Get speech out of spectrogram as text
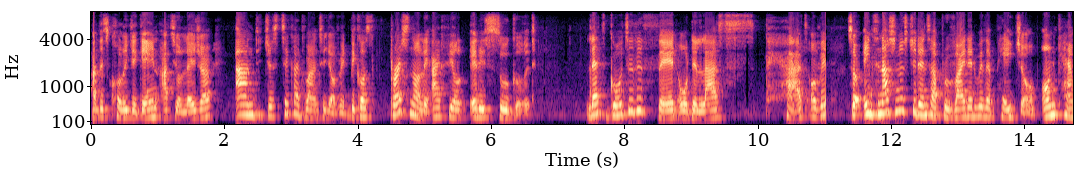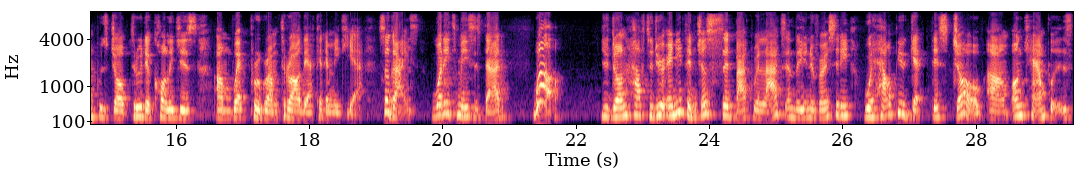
at this college again at your leisure and just take advantage of it because personally I feel it is so good let's go to the third or the last part of it so international students are provided with a paid job, on-campus job through the college's um, work program throughout the academic year. So guys, what it means is that, well, you don't have to do anything. Just sit back, relax, and the university will help you get this job um, on campus.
